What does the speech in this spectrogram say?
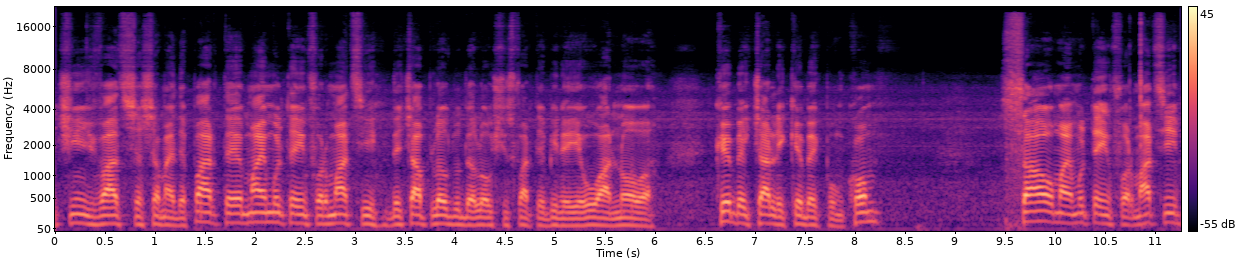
5W și așa mai departe. Mai multe informații, deci upload-ul de loc și foarte bine e UA9 quebeccharliequebec.com sau mai multe informații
